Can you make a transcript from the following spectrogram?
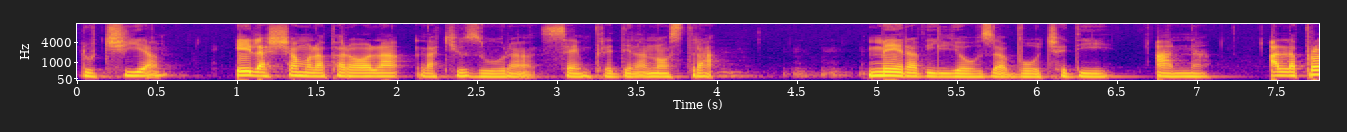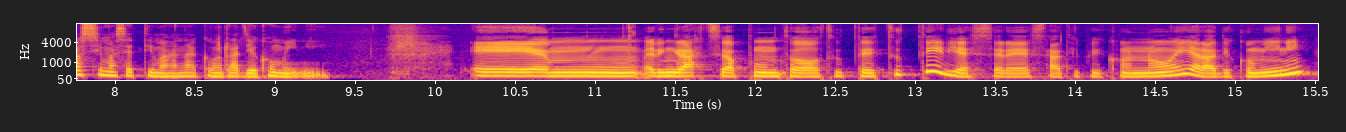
Lucia e lasciamo la parola, la chiusura sempre della nostra meravigliosa voce di Anna. Alla prossima settimana con Radio Comini. E mm, ringrazio appunto tutte e tutti di essere stati qui con noi a Radio Comini.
